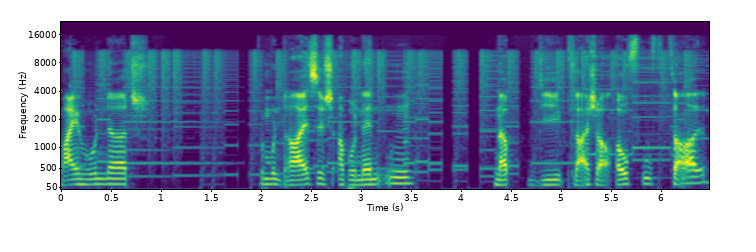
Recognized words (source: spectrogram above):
235 Abonnenten knapp die gleiche Aufrufzahl.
